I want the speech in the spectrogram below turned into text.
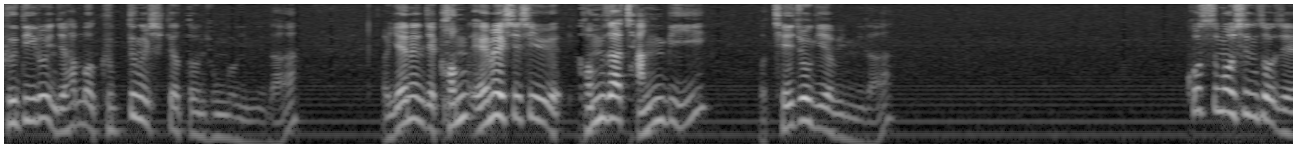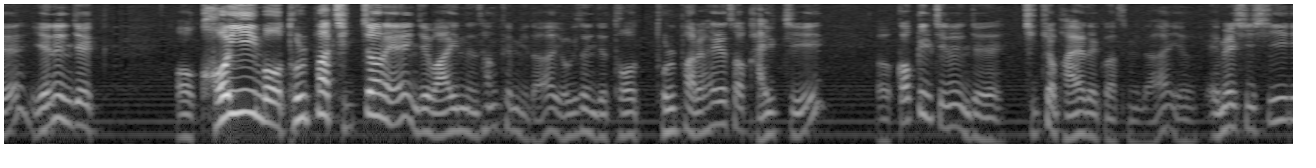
그 뒤로 이제 한번 급등을 시켰던 종목입니다. 어, 얘는 이제 검, MLCC 검사 장비 제조 기업입니다. 코스모 신소재. 얘는 이제 어, 거의 뭐 돌파 직전에 이제 와 있는 상태입니다 여기서 이제 더 돌파를 해서 갈지 어, 꺾일지는 이제 지켜봐야 될 것 같습니다. MLCC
